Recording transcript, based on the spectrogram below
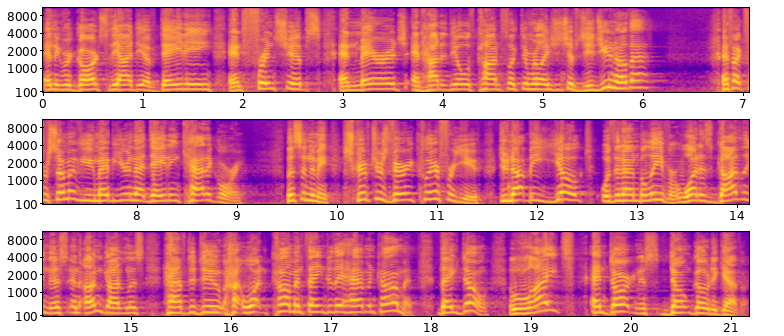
in regards to the idea of dating and friendships and marriage and how to deal with conflict in relationships? Did you know that? In fact, for some of you, maybe you're in that dating category. Listen to me. Scripture is very clear for you. Do not be yoked with an unbeliever. What does godliness and ungodliness have to do? What common thing do they have in common? They don't. Light and darkness don't go together.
